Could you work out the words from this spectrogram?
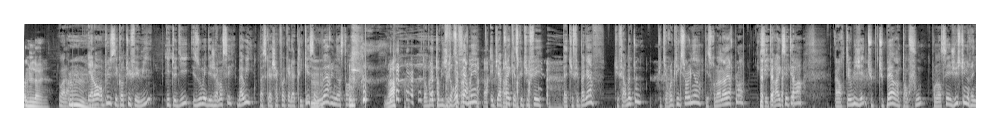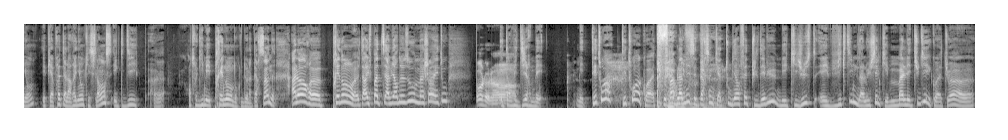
Lol. Voilà. Hmm. Et alors, en plus, c'est quand tu fais oui, il te dit Zoom est déjà lancé. Bah oui, parce qu'à chaque fois qu'elle a cliqué, ça a Hmm. ouvert une instance. Donc là, t'es obligé de refermer. Et puis après, qu'est-ce que tu fais? Bah, tu fais pas gaffe. Tu fermes tout. Puis tu recliques sur le lien, qui se remet en arrière-plan, etc., etc. Alors, t'es obligé, tu, tu perds un temps fou pour lancer juste une réunion. Et puis après, t'as la réunion qui se lance et qui dit, euh, entre guillemets, prénom donc de la personne. Alors, euh, prénom, euh, t'arrives pas à te servir de Zoom, machin et tout. Oh là là Et t'as envie de dire, mais, mais tais-toi, tais-toi, quoi. Tu peux pas blâmer cette personne qui a tout bien fait depuis le début, mais qui juste est victime d'un logiciel qui est mal étudié, quoi. Tu vois. euh.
